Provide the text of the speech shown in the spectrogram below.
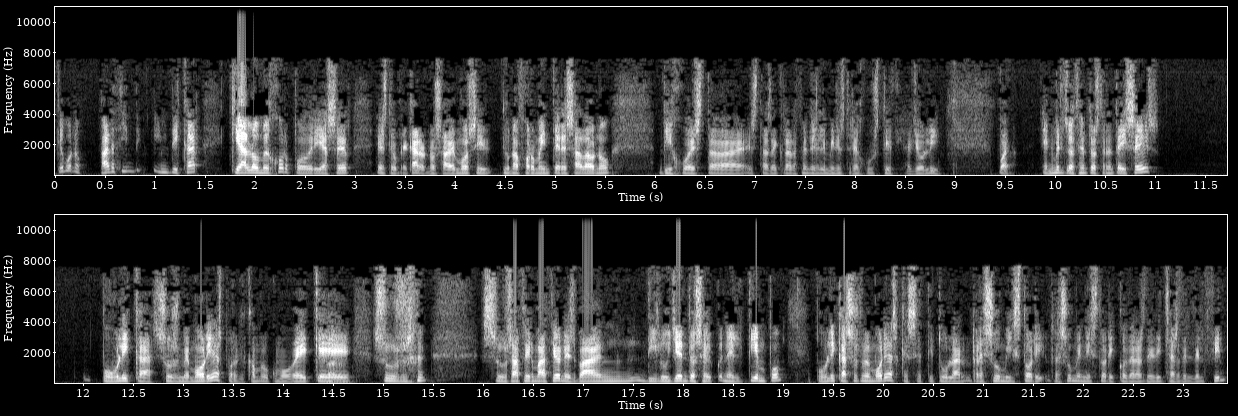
que bueno, parece indicar que a lo mejor podría ser este hombre. Claro, no sabemos si de una forma interesada o no dijo esta, estas declaraciones el ministro de Justicia, Joly. Bueno, en 1836 publica sus memorias, porque como, ve que sus sus afirmaciones van diluyéndose en el tiempo, publica sus memorias que se titulan Resumen, histórico de las dedichas del delfín,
